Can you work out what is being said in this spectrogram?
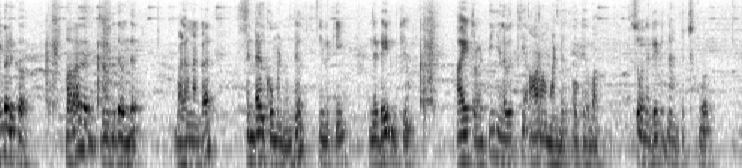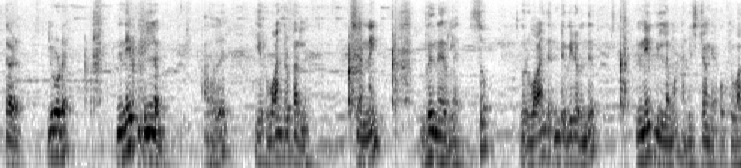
இவருக்கு பாரத வந்து வழங்கினாங்க சென்ட்ரல் கவர்மெண்ட் வந்து இன்றைக்கி இந்த டேட் முக்கியம். ஆயிரத்தி தொள்ளாயிரத்தி எழுபத்தி ஆறாம் ஆண்டு ஓகேவா ஸோ அந்த டேட் நான் வச்சுக்குவோம் தேர்டு இவரோட நினைவு இல்லம். அதாவது இவர் வாழ்ந்திருப்பார்ல சென்னை விருதுநகரில். ஸோ இவர் வாழ்ந்த ரெண்டு வீடை வந்து நினைவு இல்லமாக அறிவிச்சிட்டாங்க. ஓகேவா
